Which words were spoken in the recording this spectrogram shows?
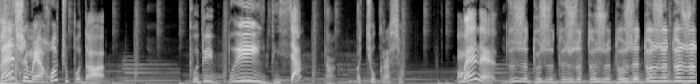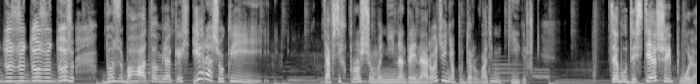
Першими я хочу пода... подивитися на оцю красу. У мене дуже, дуже, дуже, дуже, дуже, дуже, дуже, дуже, дуже, дуже, дуже багато м'яких іграшок і я всіх прошу мені на день народження подарувати м'які іграшки. Це буде Стеша і Поля.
